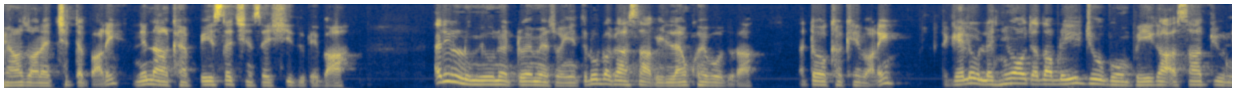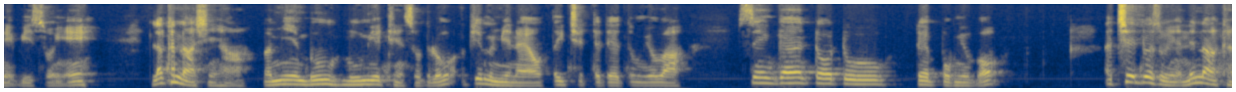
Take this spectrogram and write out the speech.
များစွာနဲ့ချစ်တတ်ပါလေနင့်နာခံပေးဆက်ခြင်းစိတ်ရှိသူတွေပါအဲ့ဒီလိုမျိုးနဲ့တွဲမယ်ဆိုရင်သူတို့ဘက်ကစပြီးလမ်းခွဲဖို့ဆိုတာအတော်ခက်ခဲပါလေတ ကယ်လို့လက်ညှိုးအောက်ကြတာပရိဂျိုဘုံဘေးကအစာပြုတ်နေပြီဆိုရင်လက္ခဏာရှင်ဟာမမြင်ဘူးမူးမြင့်ထင်ဆိုသလိုအပြစ်မမြင်နိုင်အောင်သိချစ်တတ်တဲ့သူမျိုးပါစင်ကန်းတော်တူတဲ့ပုံမျိုးပေါ့အချစ်အတွက်ဆိုရင်အနစ်နာခံ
